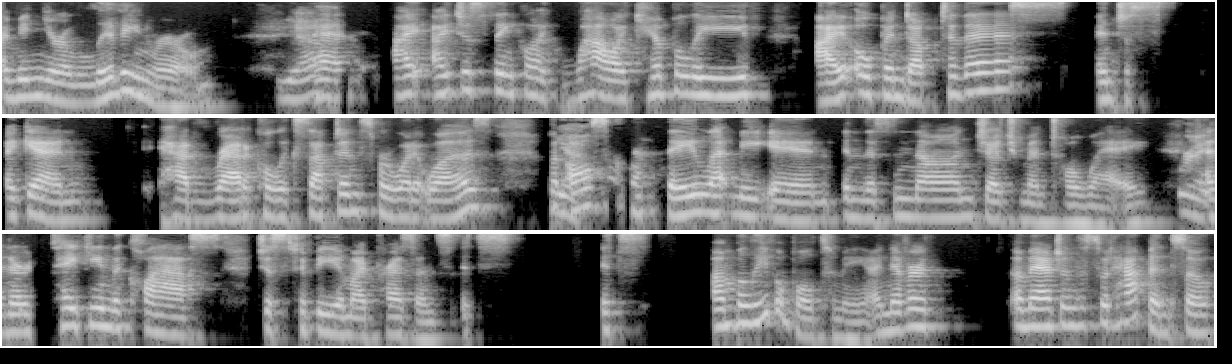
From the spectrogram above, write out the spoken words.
I'm in your living room. Yeah. And I, I just think like, wow, I can't believe I opened up to this and just again had radical acceptance for what it was, but yeah. also that they let me in in this non-judgmental way, right. and they're taking the class just to be in my presence. It's it's unbelievable to me. I never imagined this would happen. So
